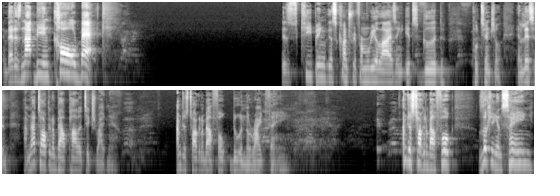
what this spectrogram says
and that is not being called back is keeping this country from realizing its good potential. And listen, I'm not talking about politics right now. I'm just talking about folk doing the right thing. I'm just talking about folk looking and saying,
